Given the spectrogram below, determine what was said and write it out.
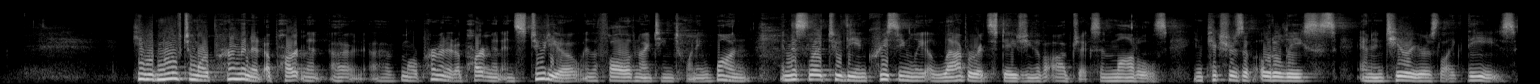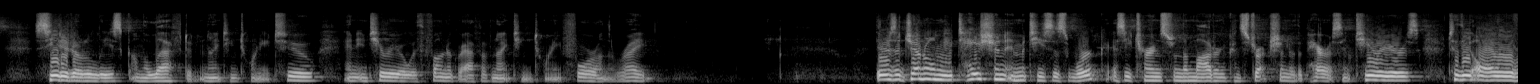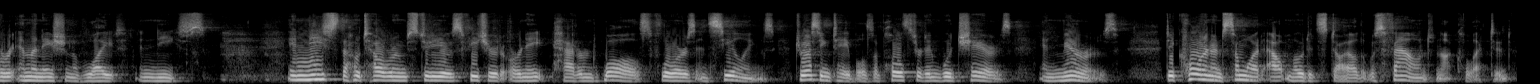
He would move to more permanent apartment, uh, uh, more permanent apartment and studio in the fall of 1921, and this led to the increasingly elaborate staging of objects and models in pictures of odalisques and interiors like these, seated odalisque on the left of 1922 and interior with phonograph of 1924 on the right. There is a general mutation in Matisse's work as he turns from the modern construction of the Paris interiors to the all-over emanation of light in Nice. In Nice, the hotel room studios featured ornate patterned walls, floors, and ceilings, dressing tables upholstered in wood chairs, and mirrors, decor in a somewhat outmoded style that was found, not collected.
